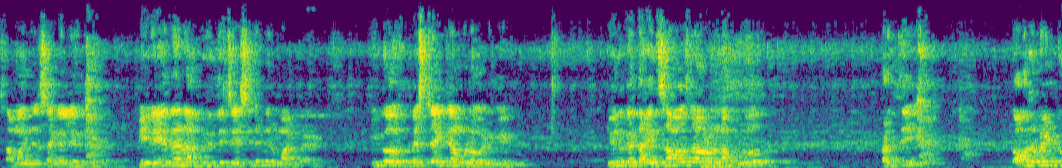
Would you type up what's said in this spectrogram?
సమంజసంగా లేదు మీరు ఏదైనా అభివృద్ధి చేసింది మీరు మాట్లాడండి. ఇంకో బెస్ట్ ఎగ్జాంపుల్ ఒకటి మీకు. మీరు గత ఐదు సంవత్సరాలు ఉన్నప్పుడు ప్రతి గవర్నమెంట్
